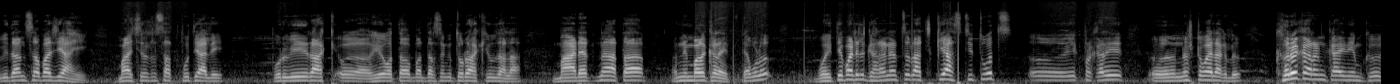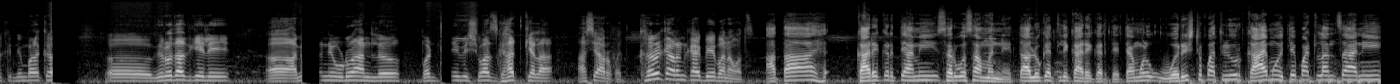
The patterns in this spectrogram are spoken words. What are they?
विधानसभा जी आहे माळशिरसला सातपुते आले. पूर्वी राख हे होता मतदारसंघ तो राखीव झाला. माड्यातनं आता निंबाळकर आहेत. त्यामुळं मोहिते पाटील घराण्याचं राजकीय अस्तित्वच एक प्रकारे नष्ट व्हायला लागलं. खरं कारण काय नेमकं? निंबाळकर विरोधात गेले. आम्ही निवडून आणलं पण त्यांनी विश्वासघात केला असे आरोप आहेत. खरं कारण काय बेबनावाचं? आता कार्यकर्ते आम्ही सर्वसामान्य आहे, तालुक्यातले कार्यकर्ते त्यामुळे वरिष्ठ पातळीवर काय मोहिते पाटलांचं आणि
